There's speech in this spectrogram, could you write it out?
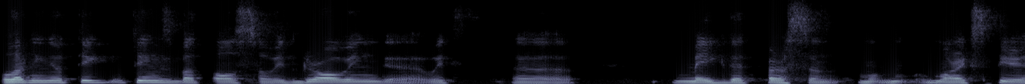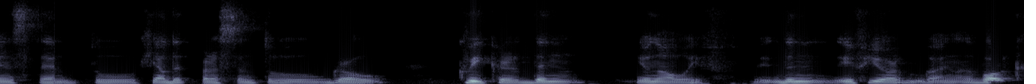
learning new th- things, but also with growing, uh, with uh, make that person m- more experienced and to help that person to grow quicker than you know if then if you're going to work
